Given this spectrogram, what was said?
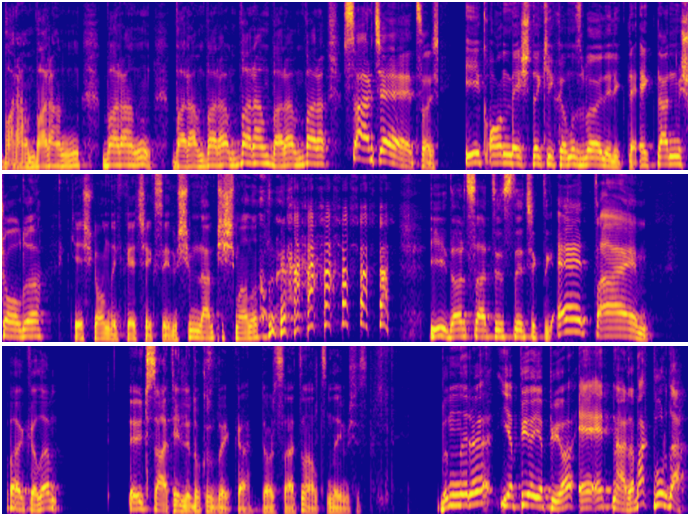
Baran baran baran baran baran baran baran baran search et. İlk 15 dakikamız böylelikle eklenmiş oldu. Keşke 10 dakikaya çekseydim. Şimdiden pişman oldum. İyi 4 saat üstüne çıktık. Evet time. Bakalım. 3 saat 59 dakika. 4 saatin altındaymışız. Bunları yapıyor yapıyor. E et nerede? Bak burada.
